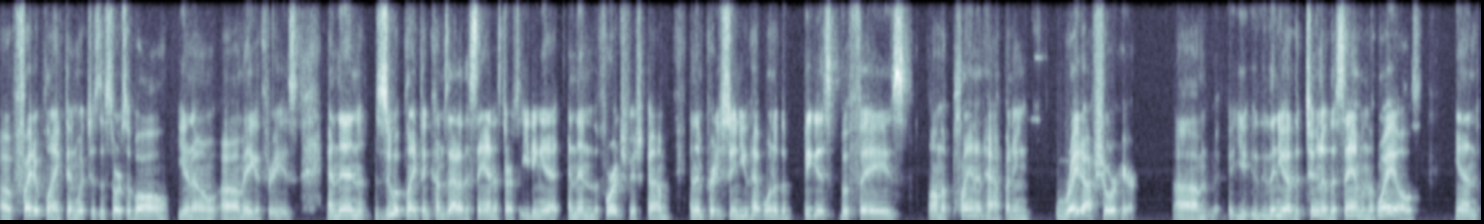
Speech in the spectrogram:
of phytoplankton, which is the source of all you know uh, omega threes, and then zooplankton comes out of the sand and starts eating it, and then the forage fish come, and then pretty soon you have one of the biggest buffets on the planet happening right offshore here. Um, you, then you have the tuna, the salmon, the whales, and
